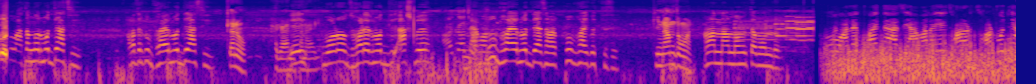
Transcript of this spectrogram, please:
করবেন আতঙ্কের মধ্যে আছি। আমাদের খুব ভয়ের মধ্যে আছি। কেন? এই বড় ঝড়ের মধ্যে আসবে। খুব ভয়ের মধ্যে আছে আমার খুব ভয় করতেছে। কি নাম তোমার? আমার নাম নমিতা মণ্ডল। ভয়তে আছি আবার এই ঝড় ঝড় বন্যা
